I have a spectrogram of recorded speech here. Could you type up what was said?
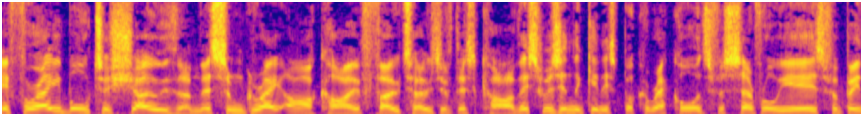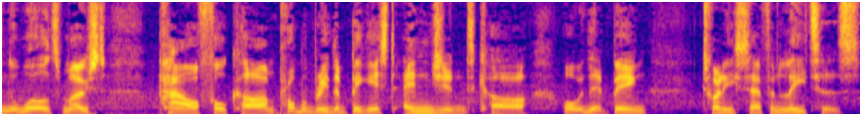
if we're able to show them, there's some great archive photos of this car. This was in the Guinness Book of Records for several years for being the world's most powerful car and probably the biggest engined car, what with it being 27 litres.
